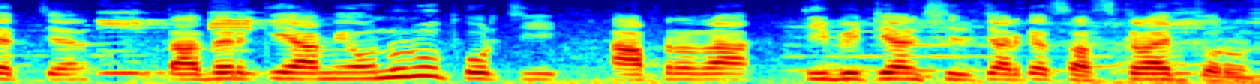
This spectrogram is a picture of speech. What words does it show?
দেখছেন, তাদেরকে আমি অনুরোধ করছি আপনারা টিবিটিয়ান শিলচারকে সাবস্ক্রাইব করুন।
